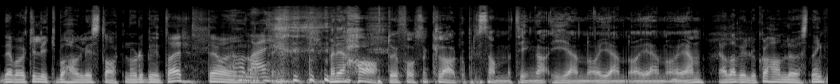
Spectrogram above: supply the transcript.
Det var jo ikke like behagelig i starten når du begynte her. Det var jo en ah, annen ting. Men jeg hater jo folk som klager på de samme tinga igjen og igjen og igjen. og igjen. Ja, Da vil du ikke ha en løsning,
